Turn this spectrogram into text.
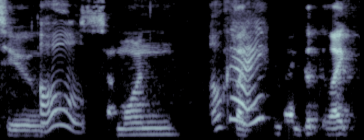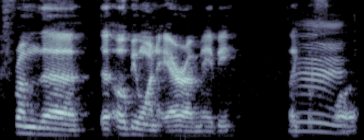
to Oh, someone okay. like, like, like from the the Obi Wan era, maybe like Mm. before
